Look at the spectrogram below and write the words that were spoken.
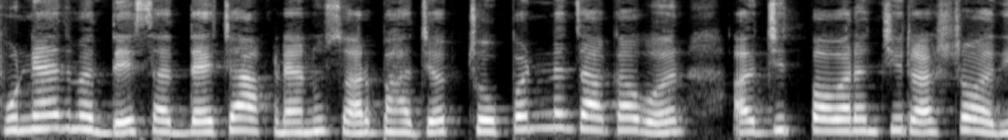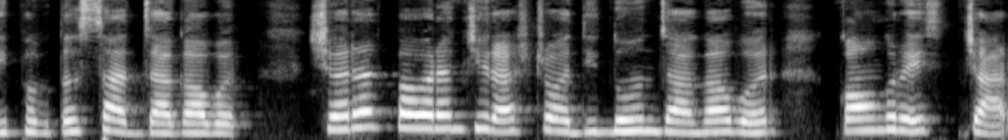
पुण्यामध्ये सध्याच्या आकड्यानुसार भाजप चोपन्न जागावर अजित पवारांची राष्ट्रवादी फक्त सात जागावर. शरद पवारांची राष्ट्रवादी दोन जागावर काँग्रेस चार.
